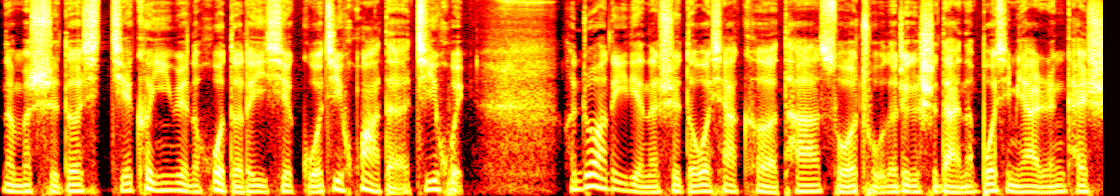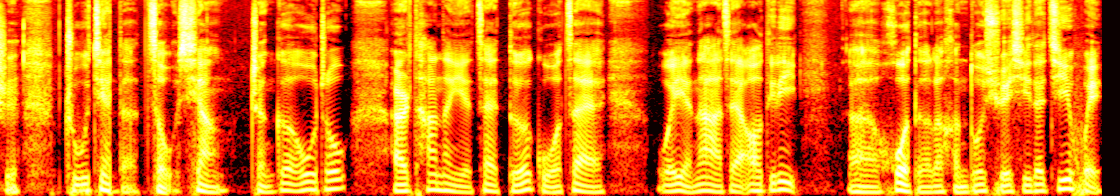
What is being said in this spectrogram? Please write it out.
那么使得捷克音乐呢获得了一些国际化的机会。很重要的一点呢是德沃夏克他所处的这个时代呢，波西米亚人开始逐渐的走向整个欧洲，而他呢也在德国、在维也纳、在奥地利。呃，获得了很多学习的机会，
